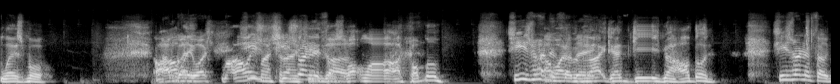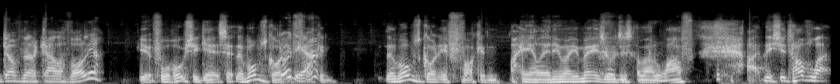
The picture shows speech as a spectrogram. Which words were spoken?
lesbo. I'm going to watch. I like my She's, she's running transgenders for. looking like I pump them. She's I running want for to the. that good, gives me a hard on. She's running for governor of California. Beautiful. Hope she gets it. The mum's gone Good, to yeah. fucking. The mum's gone to fucking hell anyway. You might as well just have a laugh. Uh, they should have like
